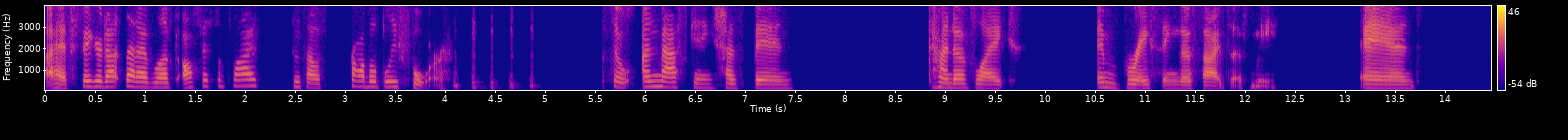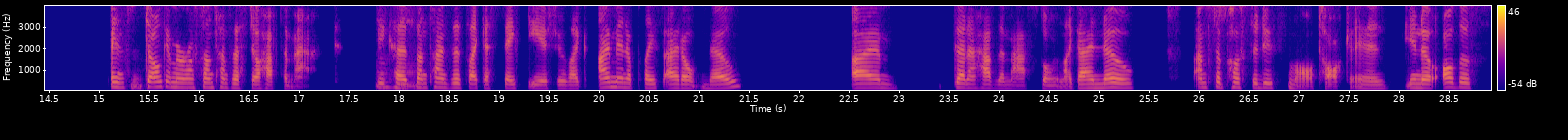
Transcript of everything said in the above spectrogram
I have figured out that I've loved office supplies since I was probably four. so unmasking has been kind of like embracing those sides of me. And and don't get me wrong, sometimes I still have to mask because mm-hmm. sometimes it's like a safety issue. Like I'm in a place I don't know. I'm gonna have the mask on. Like I know I'm supposed to do small talk and you know, all those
